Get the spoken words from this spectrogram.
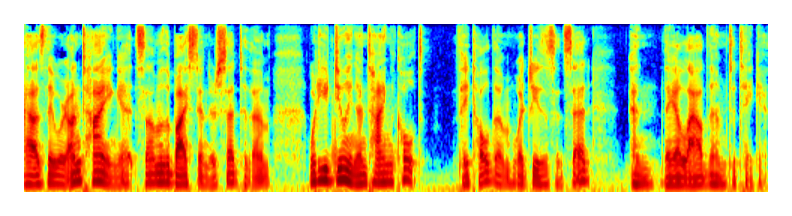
As they were untying it, some of the bystanders said to them, "What are you doing untying the colt?" They told them what Jesus had said, and they allowed them to take it.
